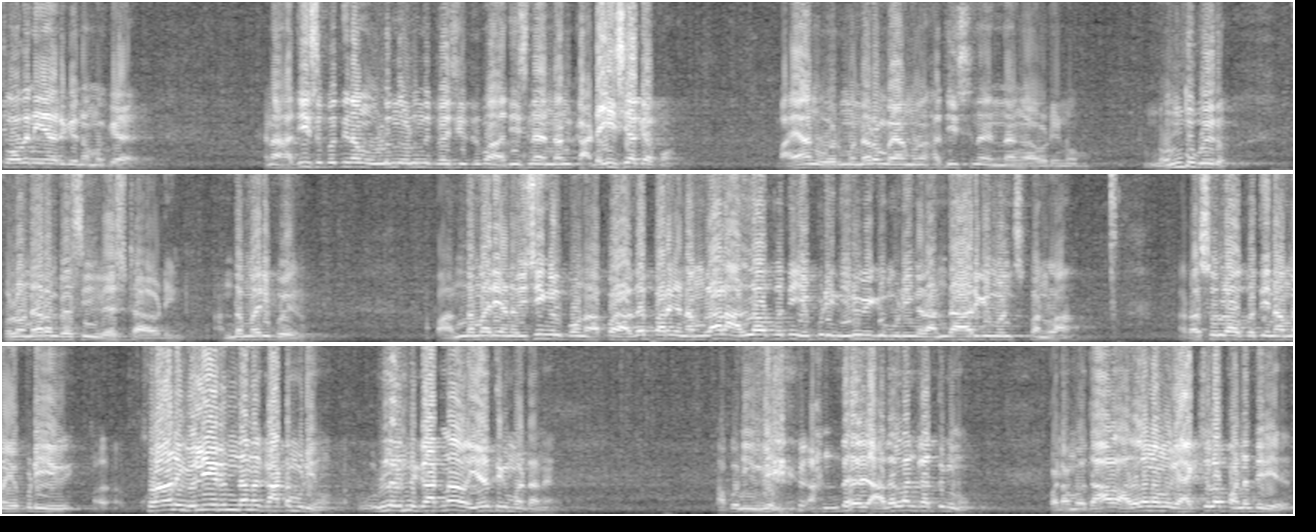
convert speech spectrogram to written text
சோதனையாக இருக்குது நமக்கு. ஏன்னா ஹதீஸை பற்றி நம்ம உளுந்து உளுந்து பேசிகிட்டு இருப்போம். ஹதீஸ்னா என்னன்னு கடைசியாக கேட்போம். பயான் ஒரு மணி நேரம் பயன் பண்ணணும் ஹதீஸ்னா என்னங்க அப்படின்னு நொந்து போயிடும் இவ்வளோ நேரம் பேசி வேஸ்ட்டா அப்படின்ட்டு. அந்த மாதிரி போயிடும் அப்போ அந்த மாதிரியான விஷயங்கள் போகணும். அப்போ அதை பாருங்கள் நம்மளால் அல்லாஹ் பற்றி எப்படி நிரூபிக்க முடியுங்கிற அந்த ஆர்குமெண்ட்ஸ் பண்ணலாம். ரசூல்லாவை பற்றி நம்ம எப்படி குரானு வெளியே இருந்து தானே காட்ட முடியும். உள்ளேருந்து காட்டினா ஏற்றுக்க மாட்டானே. அப்போ நீங்கள் அந்த அதெல்லாம் கற்றுக்கணும் இப்போ நம்ம தா அதெல்லாம் நமக்கு ஆக்சுவலாக பண்ண தெரியாது.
